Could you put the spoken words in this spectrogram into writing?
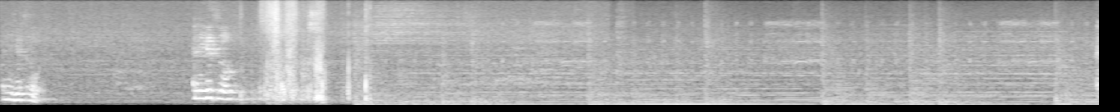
အဲ့ဒီလေးစလို့အဲ့ဒီလေးစလို့အ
